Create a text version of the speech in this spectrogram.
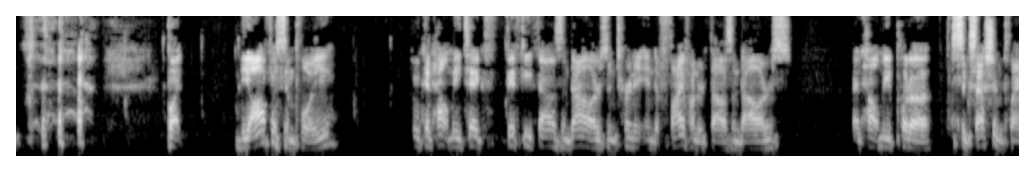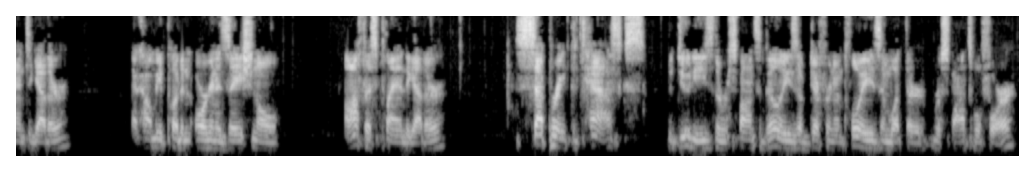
but the office employee who can help me take $50,000 and turn it into $500,000 and help me put a succession plan together and help me put an organizational office plan together, separate the tasks, the duties, the responsibilities of different employees and what they're responsible for,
